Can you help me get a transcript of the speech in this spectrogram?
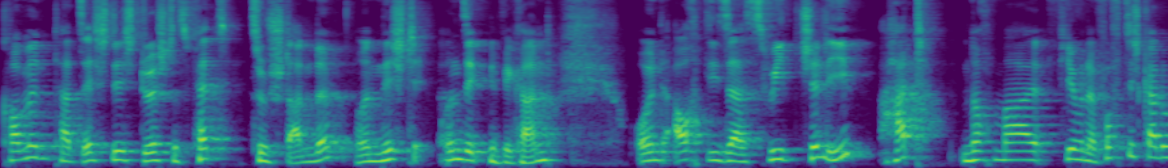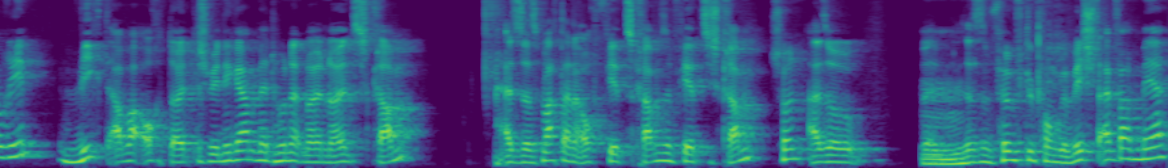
kommen tatsächlich durch das Fett zustande und nicht unsignifikant. Und auch dieser Sweet Chili hat nochmal 450 Kalorien, wiegt aber auch deutlich weniger mit 199 Gramm. Also das macht dann auch 40 Gramm, sind 40 Gramm schon. Also Mhm. Das ist ein Fünftel vom Gewicht einfach mehr.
